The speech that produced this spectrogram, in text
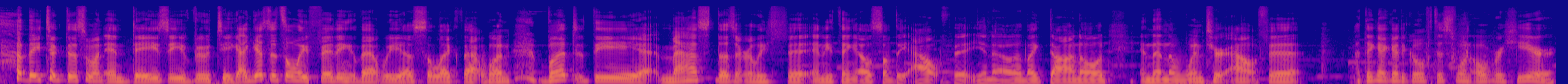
they took this one in Daisy Boutique. I guess it's only fitting that we uh, select that one, but the mask doesn't really fit anything else of the outfit, you know, like Donald and then the winter outfit. I think I got to go with this one over here.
